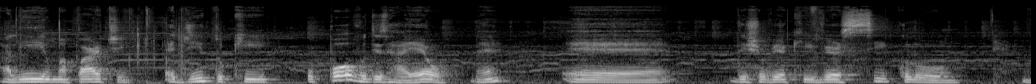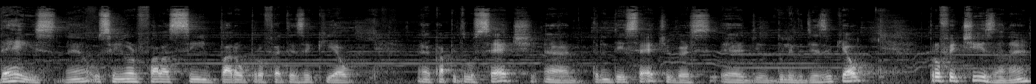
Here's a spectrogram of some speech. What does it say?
ali uma parte é dito que o povo de Israel, né? É, deixa eu ver aqui, versículo 10, né? O Senhor fala assim para o profeta Ezequiel, é, capítulo 7, é, 37 vers, é, do livro de Ezequiel, profetiza, né?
